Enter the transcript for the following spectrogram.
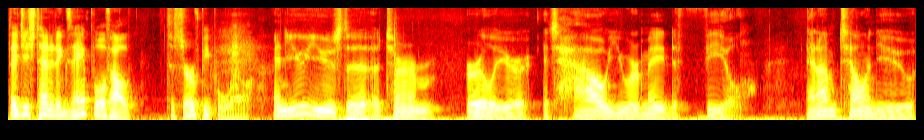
They just had an example of how to serve people well. And you used a, a term earlier, it's how you were made to feel. And I'm telling you,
